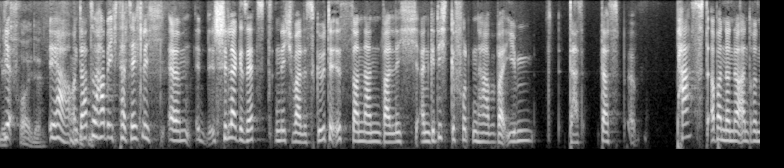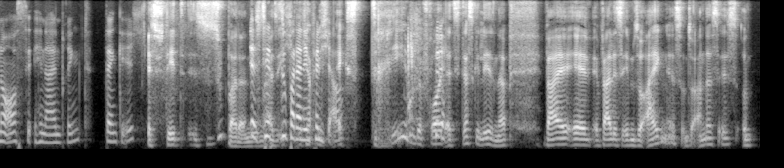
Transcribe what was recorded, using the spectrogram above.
Mit ja, Freude. Ja, und dazu habe ich tatsächlich ähm, Schiller gesetzt, nicht weil es Goethe ist, sondern weil ich ein Gedicht gefunden habe bei ihm, das, das äh, passt, aber nur eine andere Nuance hineinbringt denke ich. Es steht super daneben. Es steht also super daneben, finde ich auch. extrem gefreut, als ich das gelesen habe, weil, äh, weil es eben so eigen ist und so anders ist und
